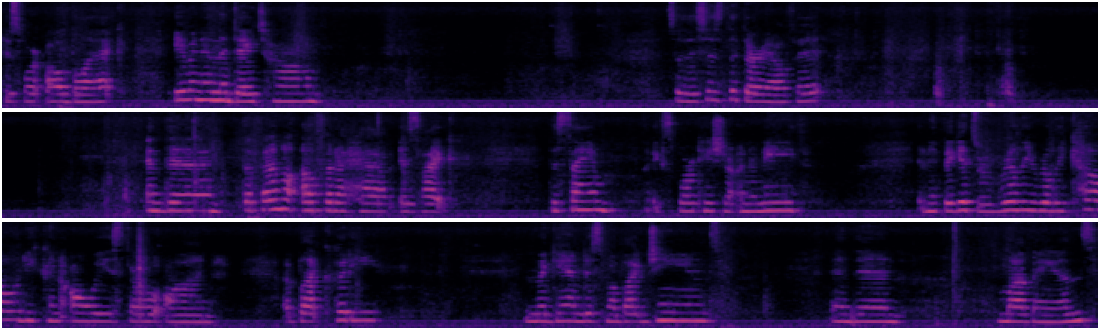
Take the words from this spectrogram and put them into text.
Just wear all black, even in the daytime. So this is the third outfit. And then the final outfit I have is like the same Explorer t-shirt underneath. And if it gets really, really cold, you can always throw on a black hoodie. And again, just my black jeans. And then my Vans.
